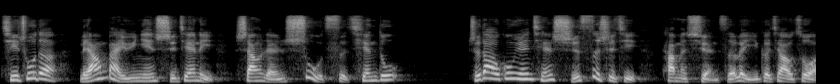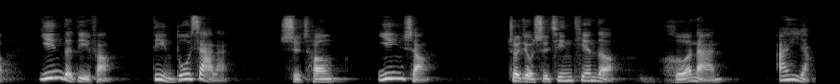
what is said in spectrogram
起初的两百余年时间里，商人数次迁都，直到公元前十四世纪，他们选择了一个叫做殷的地方定都下来，史称殷商。这就是今天的河南安阳。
